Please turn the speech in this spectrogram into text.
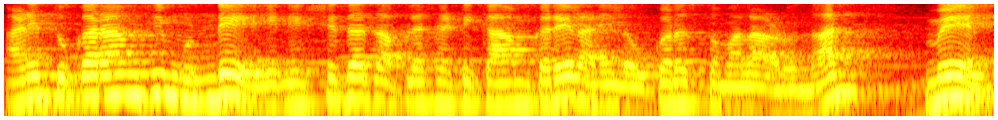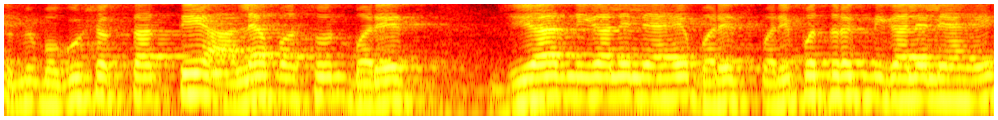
आणि तुकारामजी मुंडे हे निश्चितच आपल्यासाठी काम करेल आणि लवकरच तुम्हाला अनुदान मिळेल. तुम्ही बघू शकता ते आल्यापासून बरेच जी आर निघालेले आहे बरेच परिपत्रक निघालेले आहे.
